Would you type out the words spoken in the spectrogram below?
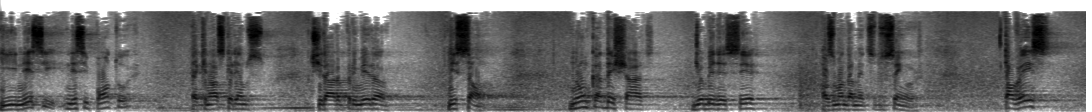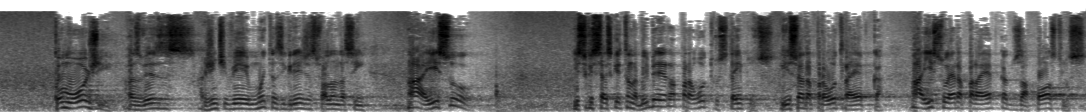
E nesse, nesse ponto é que nós queremos tirar a primeira lição: nunca deixar de obedecer aos mandamentos do Senhor. Talvez como hoje, às vezes, a gente vê muitas igrejas falando assim: ah, isso, isso que está escrito na Bíblia era para outros tempos, isso era para outra época, ah, isso era para a época dos apóstolos.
